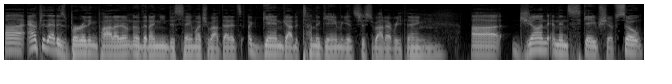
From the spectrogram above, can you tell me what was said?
uh, after that is Birthing Pod. I don't know that I need to say much about that. It's again got a ton of game against just about everything. Mm-hmm. Uh, Jund and then Scape Shift. So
